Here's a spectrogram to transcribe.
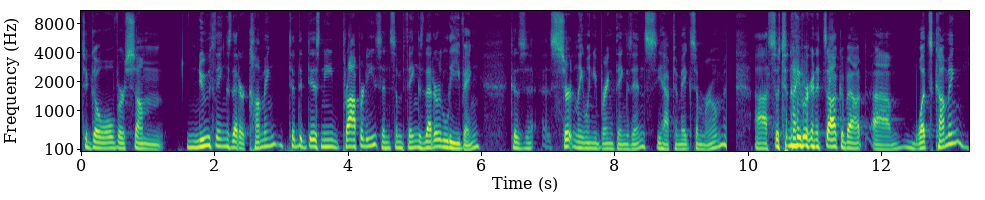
to go over some new things that are coming to the Disney properties and some things that are leaving because uh, certainly when you bring things in, you have to make some room. Uh, so tonight we're going to talk about um, what's coming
